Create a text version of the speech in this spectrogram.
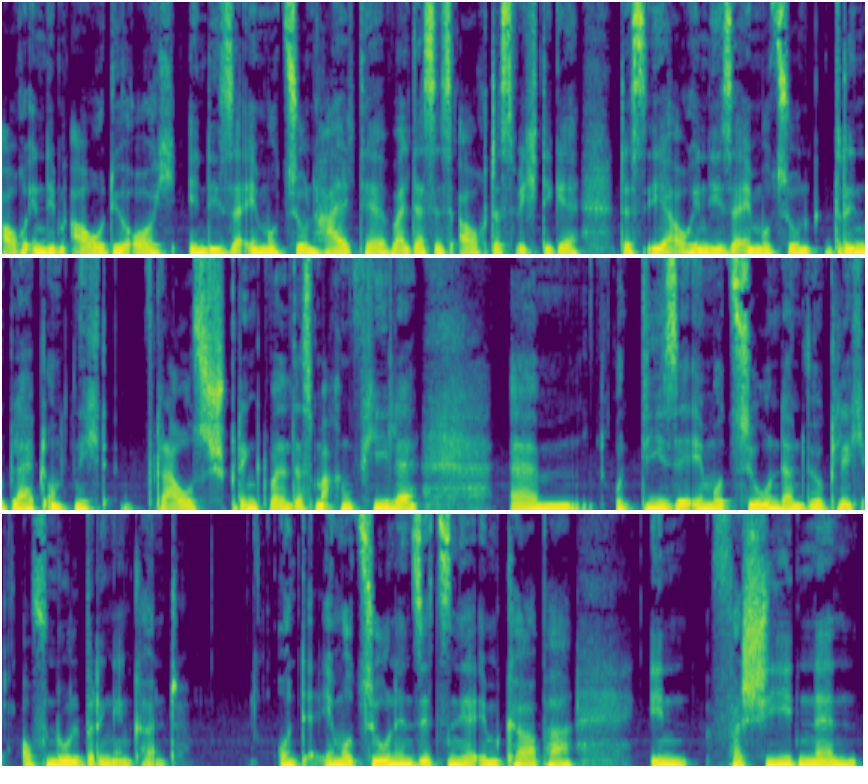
auch in dem Audio euch in dieser Emotion halte, weil das ist auch das Wichtige, dass ihr auch in dieser Emotion drin bleibt und nicht rausspringt, weil das machen viele. Ähm, und diese Emotion dann wirklich auf Null bringen könnt. Und Emotionen sitzen ja im Körper in verschiedenen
